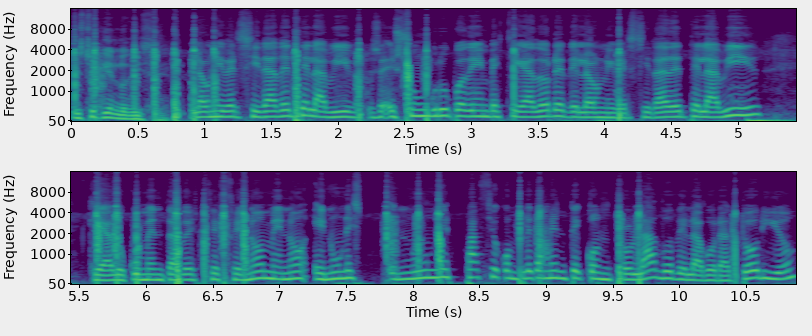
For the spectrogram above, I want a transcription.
¿Esto quién lo dice? La Universidad de Tel Aviv es un grupo de investigadores de la Universidad de Tel Aviv que ha documentado este fenómeno en un, en un espacio completamente controlado de laboratorio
